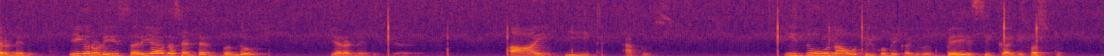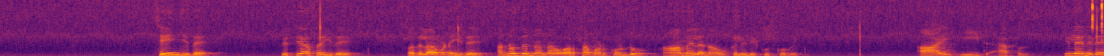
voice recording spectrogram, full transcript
ಎರಡನೇದು. ಈಗ ನೋಡಿ, ಸರಿಯಾದ ಸೆಂಟೆನ್ಸ್ ಬಂದು ಎರಡನೇದು. ಐ ಈಟ್ ಆ್ಯಪಲ್ಸ್ ಇದು ನಾವು ತಿಳ್ಕೊಬೇಕಾಗಿರೋದು. ಬೇಸಿಕ್ ಆಗಿ ಫಸ್ಟು ಚೇಂಜ್ ಇದೆ, ವ್ಯತ್ಯಾಸ ಇದೆ, ಬದಲಾವಣೆ ಇದೆ ಅನ್ನೋದನ್ನು ನಾವು ಅರ್ಥ ಮಾಡಿಕೊಂಡು ಆಮೇಲೆ ನಾವು ಕಲೀಲಿಕ್ಕೆ ಕೂತ್ಕೋಬೇಕು. ಐ ಈಟ್ ಆ್ಯಪಲ್ ಇಲ್ಲೇನಿದೆ?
